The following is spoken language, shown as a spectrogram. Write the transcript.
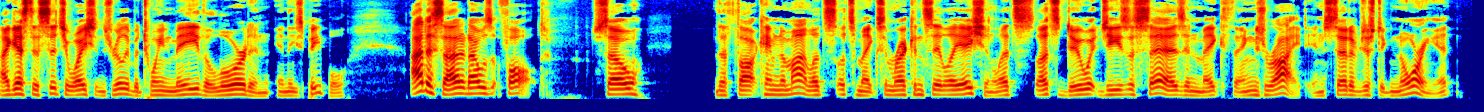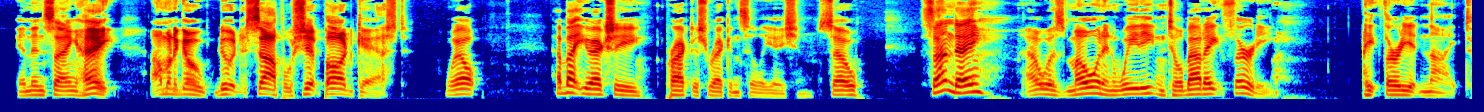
I guess this situation's really between me, the Lord, and, and these people. I decided I was at fault. So the thought came to mind, let's let's make some reconciliation. Let's let's do what Jesus says and make things right instead of just ignoring it and then saying, "Hey, I'm to go do a discipleship podcast." Well, how about you actually practice reconciliation? So, Sunday, I was mowing and weed eating until about 8:30. 8:30 at night.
